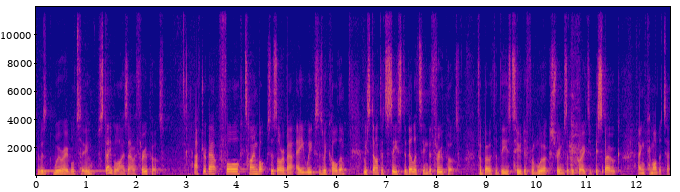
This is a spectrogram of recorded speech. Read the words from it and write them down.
was we were able to stabilise our throughput. After about four time boxes, or about eight weeks as we call them, we started to see stability in the throughput for both of these two different work streams that we created, bespoke and commodity.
